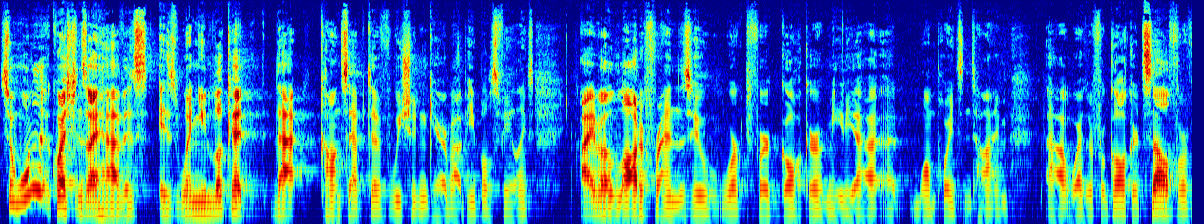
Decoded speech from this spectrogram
So one of the questions I have is is when you look at that concept of we shouldn't care about people's feelings. I have a lot of friends who worked for Gawker Media at one point in time, uh, whether for Gawker itself or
